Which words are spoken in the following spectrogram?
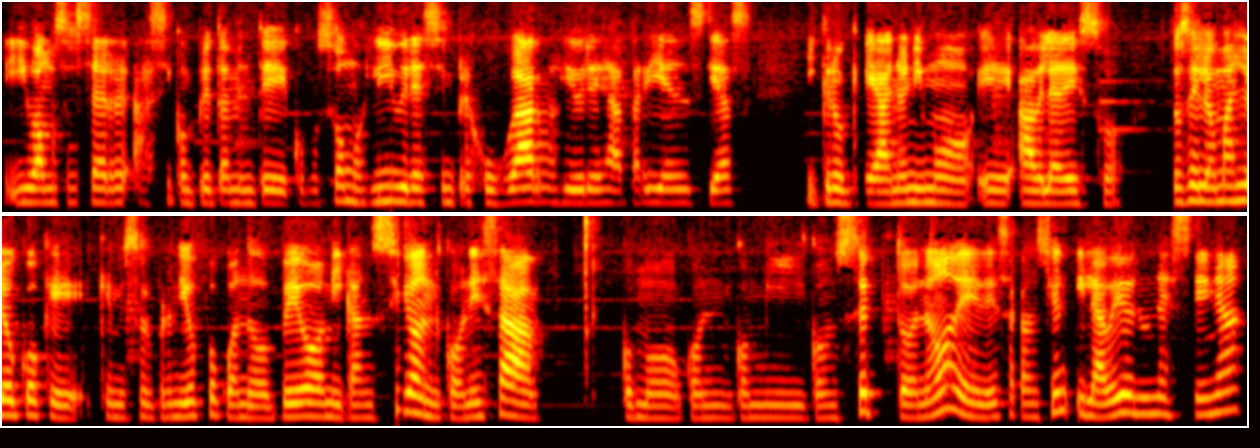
y vamos a ser así completamente como somos, libres, sin prejuzgarnos, libres de apariencias. Y creo que Anónimo eh, habla de eso. Entonces lo más loco que, me sorprendió fue cuando veo mi canción con esa, como con, mi concepto, ¿no? De, esa canción y la veo en una escena,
